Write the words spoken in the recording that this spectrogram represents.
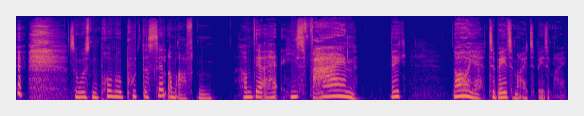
så hun var sådan, prøv nu at putte dig selv om aftenen. Ham der, he's fine. Ikke? Nå ja, tilbage til mig, tilbage til mig.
